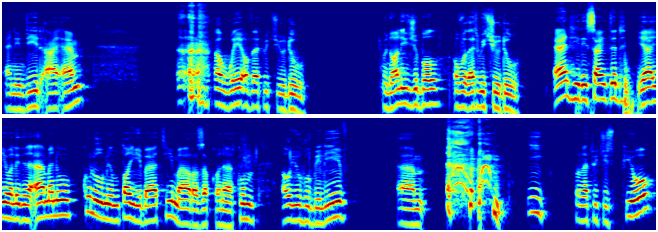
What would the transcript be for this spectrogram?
And indeed I am aware of that which you do. Knowledgeable over that which you do. And he recited, يا أيها الذين آمنوا كلوا من طيبات ما رزقناكم O you who believe, um, eat from that which is pure,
